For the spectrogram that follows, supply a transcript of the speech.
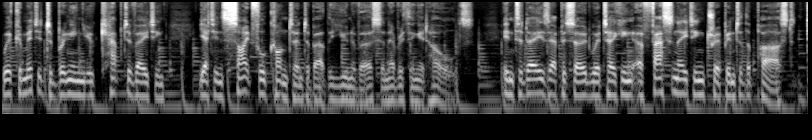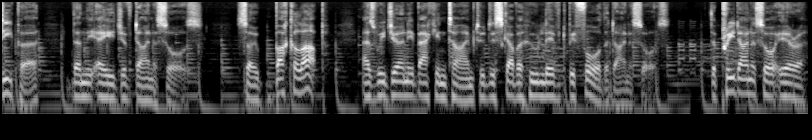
We're committed to bringing you captivating yet insightful content about the universe and everything it holds. In today's episode, we're taking a fascinating trip into the past, deeper than the age of dinosaurs. So buckle up as we journey back in time to discover who lived before the dinosaurs. The pre-dinosaur era,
